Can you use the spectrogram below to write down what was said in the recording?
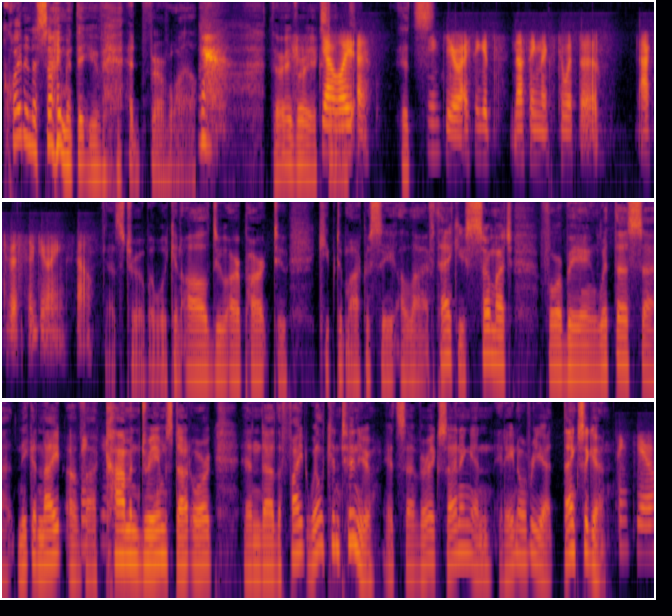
quite an assignment that you've had for a while. very, very exciting. Yeah, well, I, it's thank you. I think it's nothing next to what the activists are doing. So that's true, but we can all do our part to keep democracy alive. Thank you so much for being with us, uh, Nika Knight of uh, CommonDreams.org, and uh, the fight will continue. It's uh, very exciting, and it ain't over yet. Thanks again. thank you.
